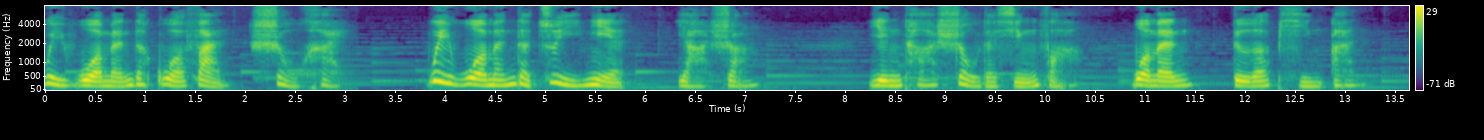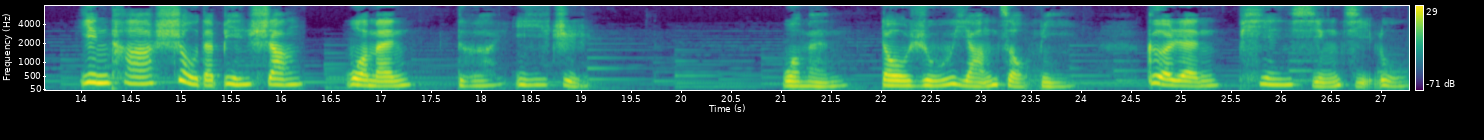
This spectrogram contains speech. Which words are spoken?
为我们的过犯受害，为我们的罪孽压伤。因他受的刑罚，我们得平安；因他受的鞭伤，我们得医治。我们都如羊走迷，个人偏行己路。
